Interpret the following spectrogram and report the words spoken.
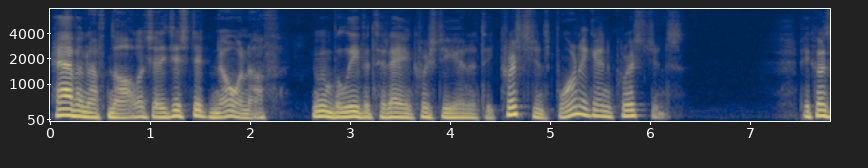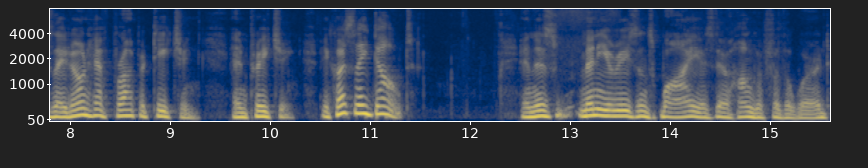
have enough knowledge, they just didn't know enough. You wouldn't believe it today in Christianity. Christians, born again Christians, because they don't have proper teaching and preaching, because they don't. And there's many reasons why is their hunger for the word.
